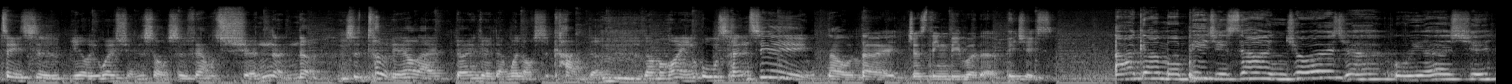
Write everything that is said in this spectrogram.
这一次也有一位选手是非常全能的，是特别要来表演给两位老师看的。让我们欢迎武成庆。那我带 Justin Bieber 的 Peaches。I got my peaches out in Georgia, oh yeah shit.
